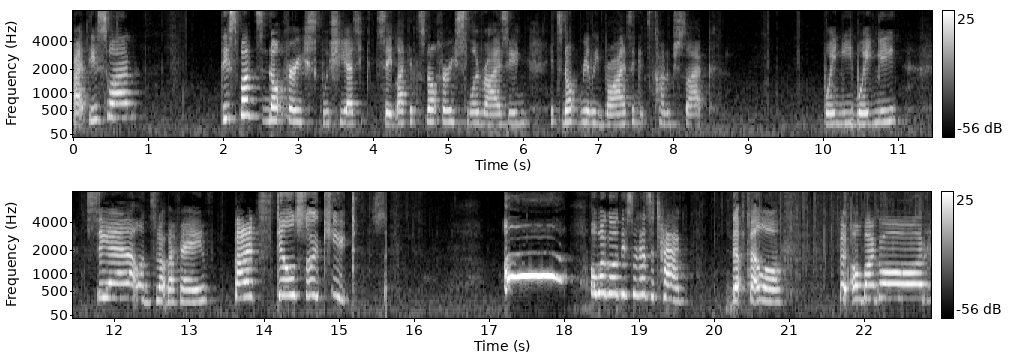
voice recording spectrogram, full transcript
Alright, this one this one's not very squishy, as you can see. Like, it's not very slow rising. It's not really rising. It's kind of just like boingy boingy. So yeah, that one's not my fave. But it's still so cute. So oh! oh my god, this one has a tag that fell off. But oh my god.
